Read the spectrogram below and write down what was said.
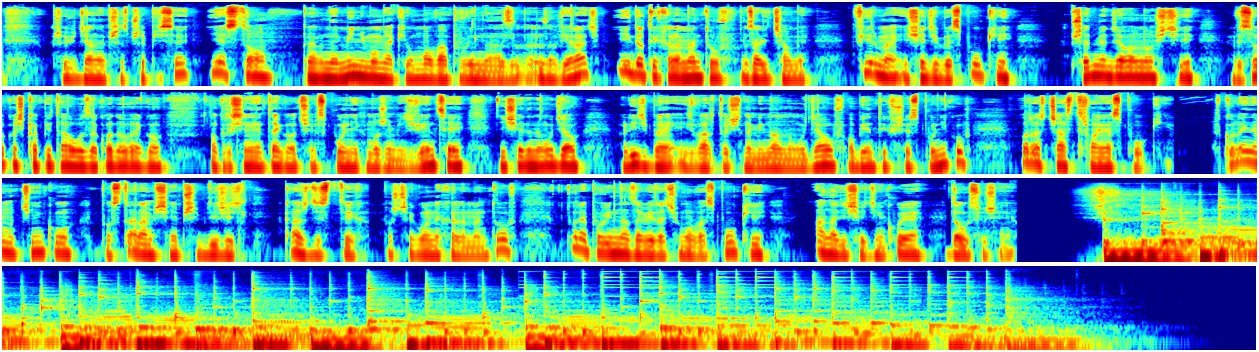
przewidziane przez przepisy. Jest to pewne minimum, jakie umowa powinna zawierać, i do tych elementów zaliczamy firmę i siedzibę spółki, przedmiot działalności, wysokość kapitału zakładowego, określenie tego, czy wspólnik może mieć więcej niż jeden udział, liczbę i wartość nominalną udziałów objętych przez wspólników oraz czas trwania spółki. W kolejnym odcinku postaram się przybliżyć każdy z tych poszczególnych elementów, które powinna zawierać umowa spółki. A na dzisiaj dziękuję. Do usłyszenia.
